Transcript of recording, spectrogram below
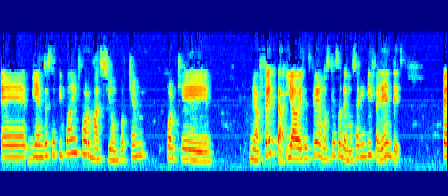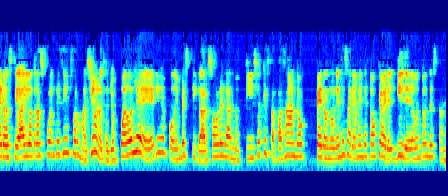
eh, viendo este tipo de información porque, porque me afecta y a veces creemos que solemos ser indiferentes, pero es que hay otras fuentes de información, o sea, yo puedo leer y me puedo investigar sobre la noticia que está pasando, pero no necesariamente tengo que ver el video en donde están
